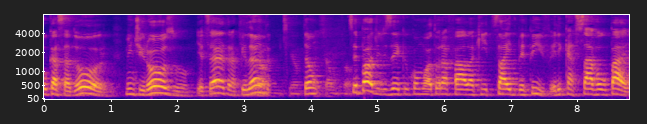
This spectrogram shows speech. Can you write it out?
o caçador, mentiroso, etc, pilantra? Então, você pode dizer que, como a Torá fala aqui, Tzaid Bepiv, ele caçava o pai.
